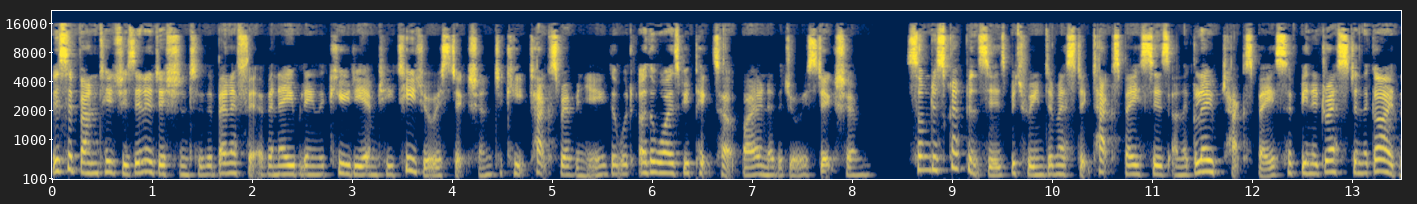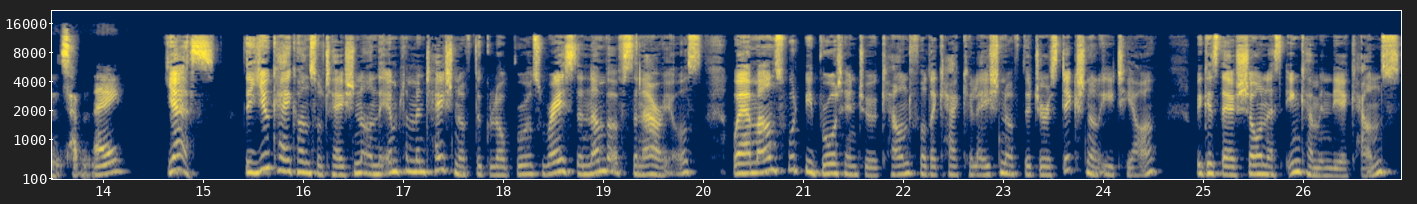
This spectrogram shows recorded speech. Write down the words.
This advantage is in addition to the benefit of enabling the QDMTT jurisdiction to keep tax revenue that would otherwise be picked up by another jurisdiction. Some discrepancies between domestic tax bases and the globe tax base have been addressed in the guidance, haven't they? Yes. The UK consultation on the implementation of the GloBE rules raised a number of scenarios where amounts would be brought into account for the calculation of the jurisdictional ETR because they are shown as income in the accounts,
